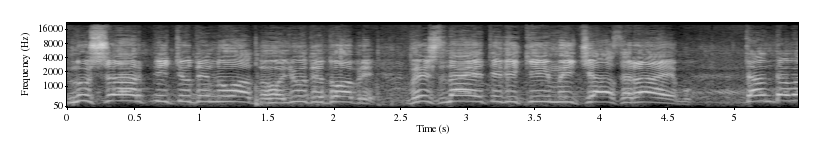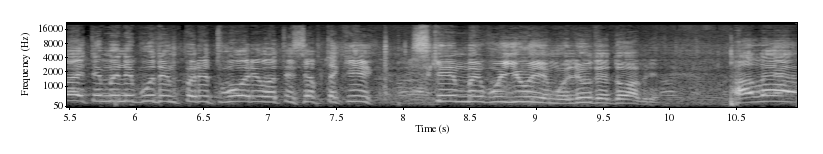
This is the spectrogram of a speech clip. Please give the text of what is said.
Ну шарпніть один одного, люди добрі. Ви ж знаєте, в який ми час граємо. Там давайте ми не будемо перетворюватися в таких, з ким ми воюємо, люди добрі. Але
